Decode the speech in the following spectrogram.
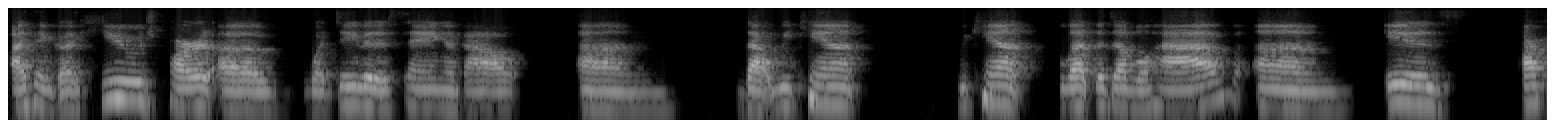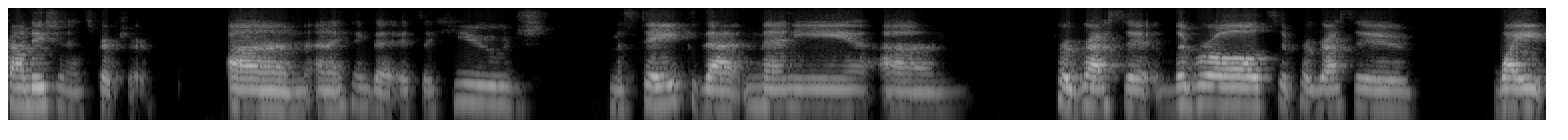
I think a huge part of what David is saying about um, that we can't we can't let the devil have um, is our foundation in scripture. Um, and I think that it's a huge mistake that many um, progressive, liberal to progressive white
